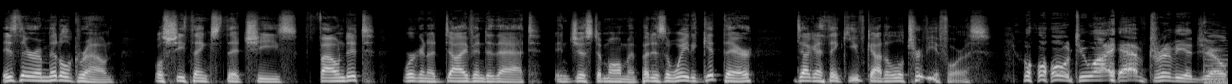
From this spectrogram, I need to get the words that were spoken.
Is there a middle ground? Well, she thinks that she's found it we're going to dive into that in just a moment. But as a way to get there, Doug, I think you've got a little trivia for us. Oh, do I have trivia, Joe?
